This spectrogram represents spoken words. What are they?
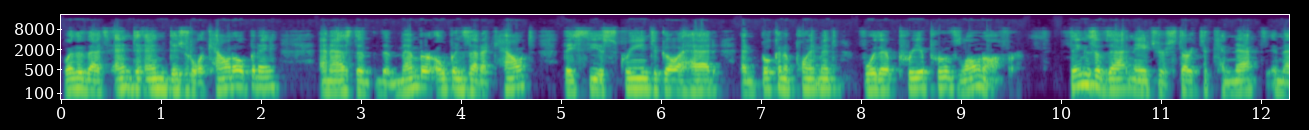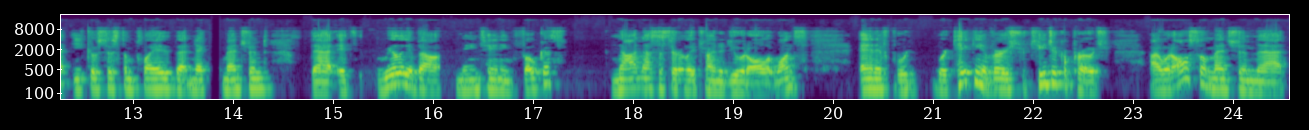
whether that's end to end digital account opening. And as the, the member opens that account, they see a screen to go ahead and book an appointment for their pre approved loan offer things of that nature start to connect in that ecosystem play that Nick mentioned, that it's really about maintaining focus, not necessarily trying to do it all at once. And if we're, we're taking a very strategic approach, I would also mention that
